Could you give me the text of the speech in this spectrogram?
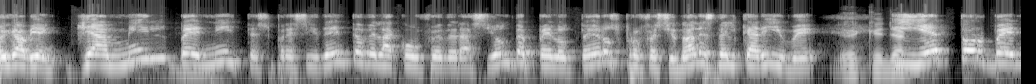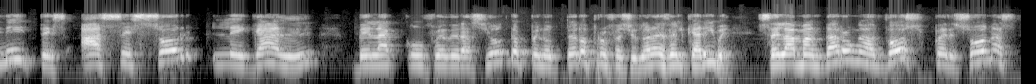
Oiga bien, Yamil Benítez, presidente de la Confederación de Peloteros Profesionales del Caribe, Es que ya y Héctor Benítez, asesor legal de la Confederación de Peloteros Profesionales del Caribe. Se la mandaron a dos personas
